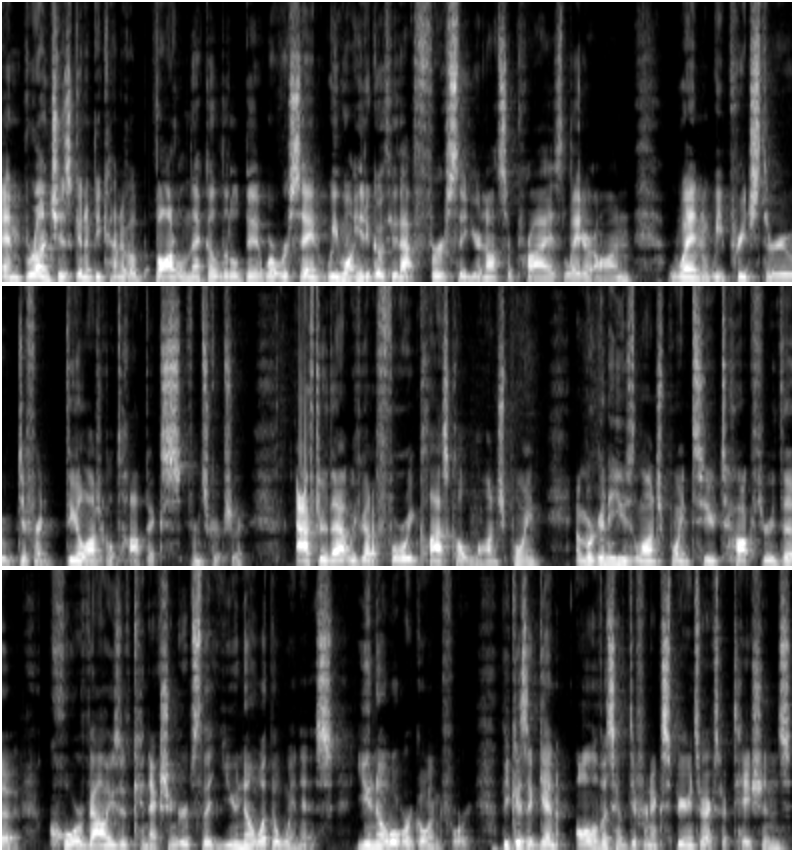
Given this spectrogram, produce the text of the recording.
And brunch is going to be kind of a bottleneck a little bit where we're saying we want you to go through that first so that you're not surprised later on when we preach through different theological topics from scripture. After that, we've got a four week class called Launch Point, and we're going to use Launch Point to talk through the core values of connection groups so that you know what the win is. You know what we're going for. Because again, all of us have different experience or expectations.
